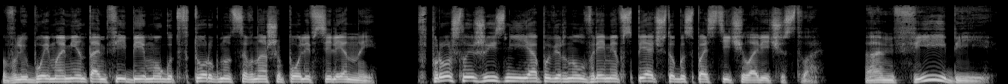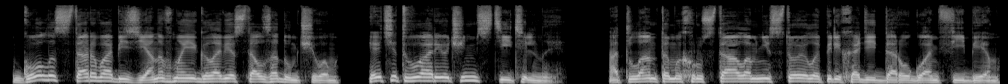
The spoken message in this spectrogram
В любой момент амфибии могут вторгнуться в наше поле Вселенной. В прошлой жизни я повернул время вспять, чтобы спасти человечество. Амфибии. Голос старого обезьяна в моей голове стал задумчивым. Эти твари очень мстительны. Атлантам и хрусталам не стоило переходить дорогу амфибиям,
